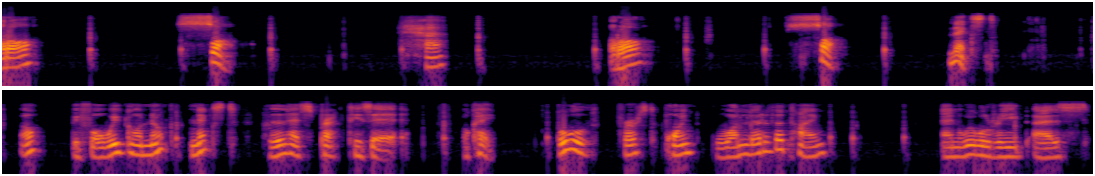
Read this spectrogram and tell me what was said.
ra, sa. Ha, ra, sa. Next. Oh, before we go next, let's practice it. Okay, we will first point one letter at a time and we will read as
